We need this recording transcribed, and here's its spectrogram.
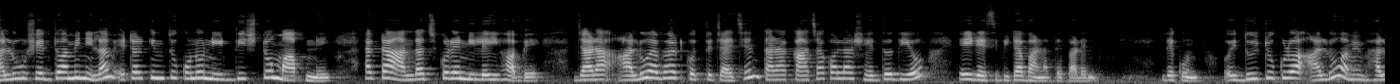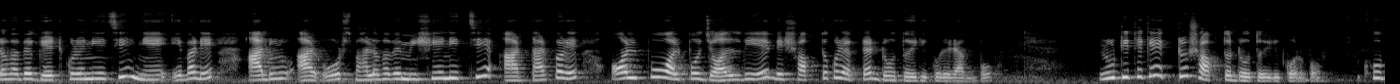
আলু সেদ্ধ আমি নিলাম, এটার কিন্তু কোনো নির্দিষ্ট মাপ নেই। একটা আন্দাজ করে নিলেই হবে। যারা আলু অ্যাভয়েড করতে চাইছেন, তারা কাঁচা কলা সেদ্ধ দিয়েও এই রেসিপিটা বানাতে পারেন। দেখুন, ওই দুই টুকরো আলু আমি ভালোভাবে গ্রেট করে নিয়েছি, নিয়ে এবারে আলু আর ওটস ভালোভাবে মিশিয়ে নিচ্ছি, আর তারপরে অল্প অল্প জল দিয়ে বেশ শক্ত করে একটা ডো তৈরি করে রাখব। রুটি থেকে একটু শক্ত ডো তৈরি করব। খুব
